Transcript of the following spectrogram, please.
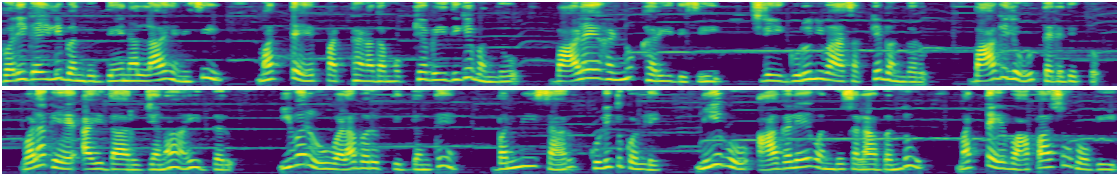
ಬರಿಗೈಲಿ ಬಂದಿದ್ದೇನಲ್ಲ ಎನಿಸಿ ಮತ್ತೆ ಪಟ್ಟಣದ ಮುಖ್ಯ ಬೀದಿಗೆ ಬಂದು ಬಾಳೆಹಣ್ಣು ಖರೀದಿಸಿ ಶ್ರೀ ಗುರುನಿವಾಸಕ್ಕೆ ಬಂದರು. ಬಾಗಿಲು ತೆರೆದಿತ್ತು. ಒಳಗೆ ಐದಾರು ಜನ ಇದ್ದರು. ಇವರು ಒಳ ಬರುತ್ತಿದ್ದಂತೆ ಬನ್ನಿ ಸಾರು, ಕುಳಿತುಕೊಳ್ಳಿ. ನೀವು ಆಗಲೇ ಒಂದು ಸಲ ಬಂದು ಮತ್ತೆ ವಾಪಸ್ಸು ಹೋಗಿ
